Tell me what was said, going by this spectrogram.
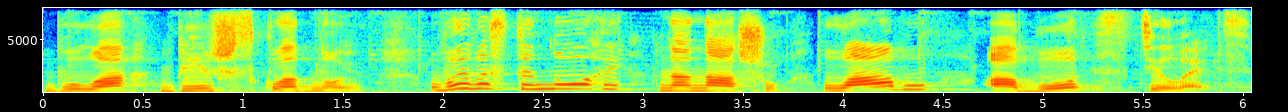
була більш складною? Вивести ноги на нашу лаву або стілець.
